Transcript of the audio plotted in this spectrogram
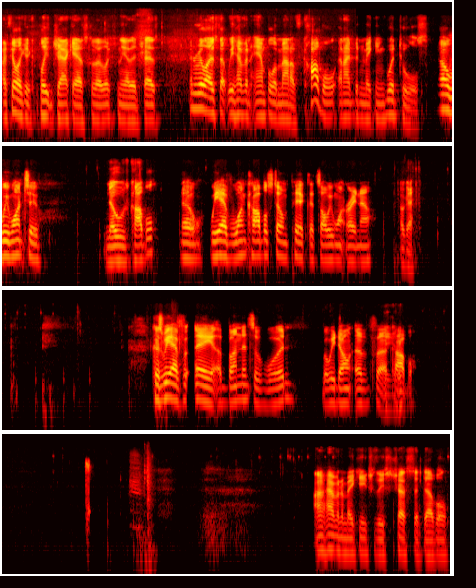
I feel like a complete jackass because I looked in the other chest and realized that we have an ample amount of cobble, and I've been making wood tools. No, we want to. No cobble? No, we have one cobblestone pick. That's all we want right now. Okay. Because we have a abundance of wood, but we don't of uh, Yeah. cobble. I'm having to make each of these chests a double.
